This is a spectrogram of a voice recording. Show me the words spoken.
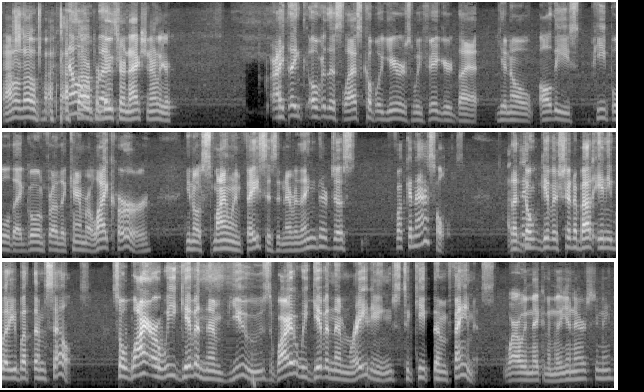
I don't know. I No, saw our but- producer in action earlier. I think over this last couple of years, we figured that you know all these people that go in front of the camera, like her, you know, smiling faces and everything, they're just fucking assholes I that think- don't give a shit about anybody but themselves. So why are we giving them views? Why are we giving them ratings to keep them famous? Why are we making them millionaires? You mean?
